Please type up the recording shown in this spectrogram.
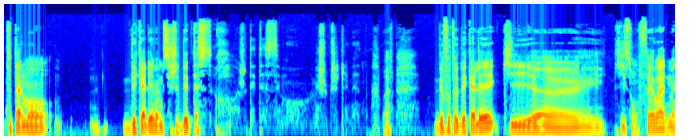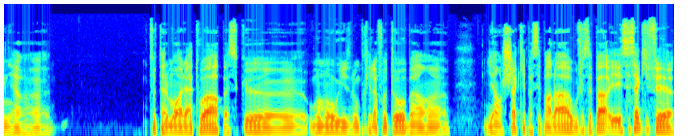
totalement décalées, même si je déteste. oh, je déteste ces mots, mais je suis obligé de les mettre. Bref. Des photos décalées qui, euh, qui sont faites ouais, de manière. euh, totalement aléatoire parce que euh, au moment où ils ont pris la photo, ben il y a un chat qui est passé par là ou je sais pas et c'est ça qui fait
